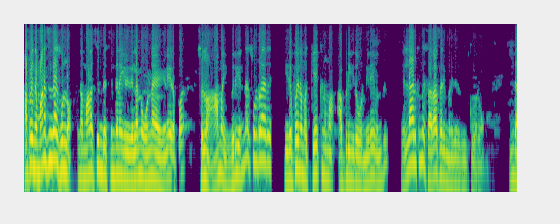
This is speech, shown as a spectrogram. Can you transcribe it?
அப்ப இந்த மனசு தான் சொல்லும். இந்த மனசு இந்த சிந்தனைகள் இது எல்லாமே ஒண்ணா இணையறப்ப சொல்லும். ஆமா இவர் என்ன சொல்றாரு? இதை போய் நம்ம கேட்கணுமா? அப்படிங்கிற ஒரு நிலை வந்து எல்லாருக்குமே சராசரி மனிதர்களுக்கு வரும். இந்த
